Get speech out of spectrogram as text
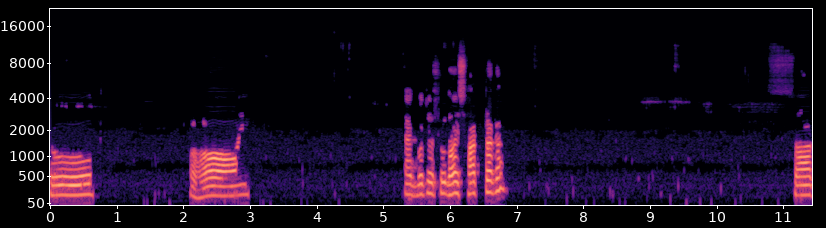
সুদ হয়, এক বছর সুদ হয় ষাট টাকা। ষাট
